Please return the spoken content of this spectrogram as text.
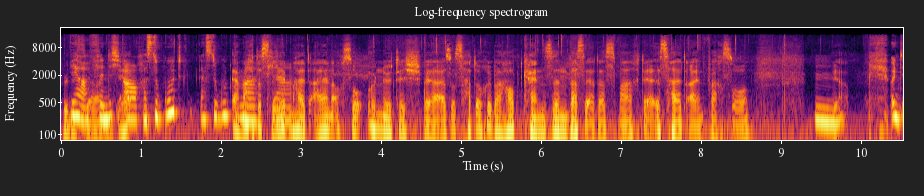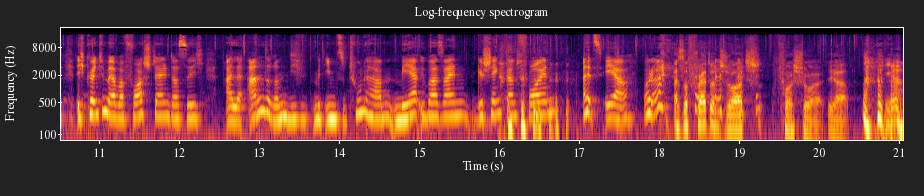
würde ich Ja, finde ich Ja. auch. Hast du gut, hast du gut Er gemacht. macht das ja. Leben halt allen auch so unnötig schwer. Also es hat auch überhaupt keinen Sinn, dass er das macht. Er ist halt einfach so. Hm. Ja. Und ich könnte mir aber vorstellen, dass sich alle anderen, die mit ihm zu tun haben, mehr über sein Geschenk dann freuen als er, oder? Also Fred und George for sure, ja. Ja,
